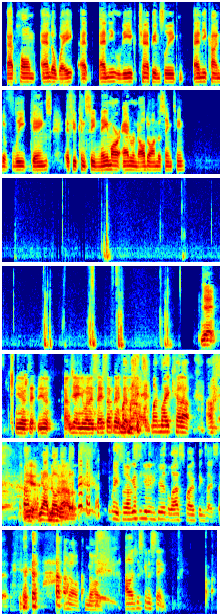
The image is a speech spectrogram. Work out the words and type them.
at home and away at any league champions league any kind of league games if you can see neymar and ronaldo on the same team Jay, you know, you, uh, Jay, you want to say something? my, 'Cause, mic, my mic cut out. yeah, Yeah, no, no, Wait, so I'm guessing you didn't hear the last five things I said. no no I was just gonna say,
